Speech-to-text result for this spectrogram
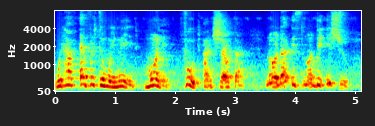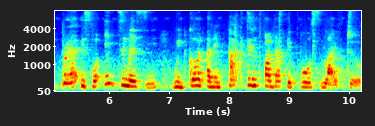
we have everything we need money, food, and shelter. No, that is not the issue. Prayer is for intimacy with God and impacting other people's life too.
